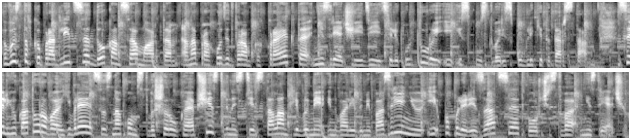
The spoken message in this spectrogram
Выставка продлится до конца конца марта. Она проходит в рамках проекта «Незрячие деятели культуры и искусства Республики Татарстан», целью которого является знакомство широкой общественности с талантливыми инвалидами по зрению и популяризация творчества незрячих.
